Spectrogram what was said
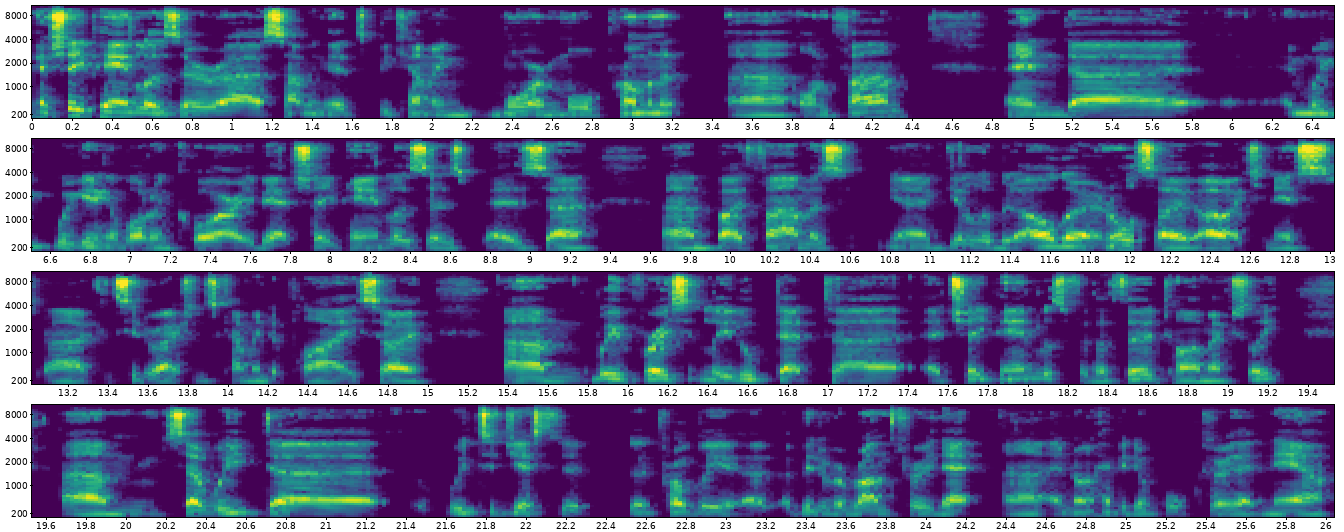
Now, sheep handlers are uh, something that's becoming more and more prominent uh, on farm, and uh, and we, are getting a lot of inquiry about sheep handlers as as uh, um, both farmers you know, get a little bit older and also OH&S uh, considerations come into play. So um, we've recently looked at, uh, at sheep handlers for the third time actually. Um, so we'd uh, we'd suggest that, probably a, a, bit of a run through that, uh, and I'm happy to walk through that now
